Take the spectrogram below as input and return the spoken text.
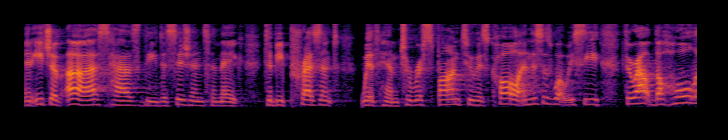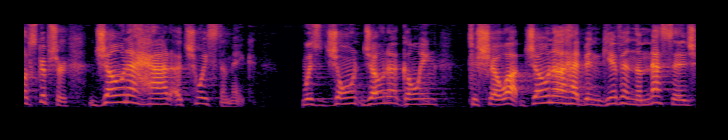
And each of us has the decision to make to be present with him, to respond to his call. And this is what we see throughout the whole of Scripture. Jonah had a choice to make. Was Jonah going to show up. Jonah had been given the message,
